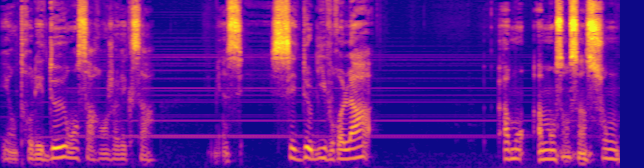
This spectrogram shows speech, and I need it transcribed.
Et entre les deux, on s'arrange avec ça. Bien, ces deux livres-là, à mon, à mon sens, un sont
